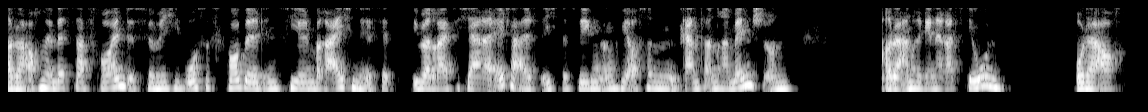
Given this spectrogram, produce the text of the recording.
oder auch mein bester Freund ist für mich ein großes Vorbild in vielen Bereichen. Der ist jetzt über 30 Jahre älter als ich, deswegen irgendwie auch so ein ganz anderer Mensch und oder andere Generation. Oder auch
